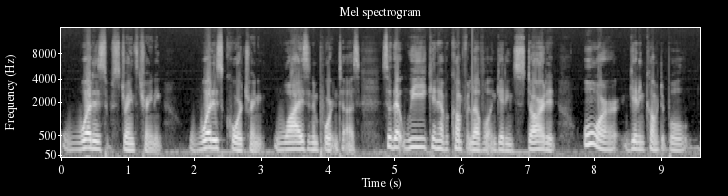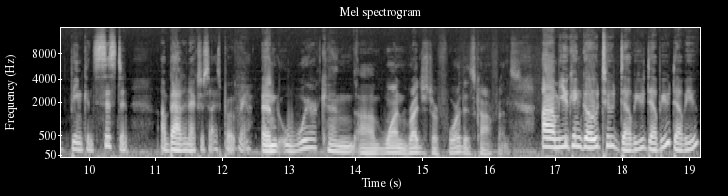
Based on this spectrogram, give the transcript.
what is strength training, what is core training, why is it important to us, so that we can have a comfort level in getting started or getting comfortable being consistent about an exercise program. And where can um, one register for this conference? Um, you can go to www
